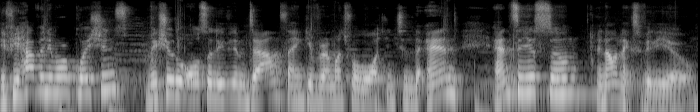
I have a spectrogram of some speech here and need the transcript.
If you have any more questions make sure to also leave them down. Thank you very much for watching till the end. And see you soon in our next video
